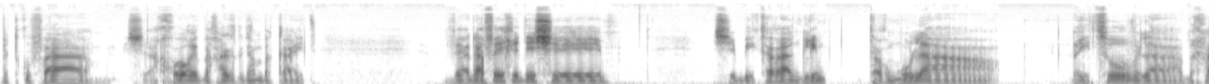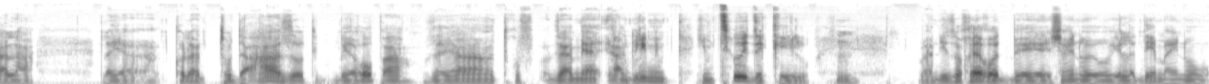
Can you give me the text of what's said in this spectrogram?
בתקופה, החורף ואחר כך גם בקיץ. והענף היחידי ש... שבעיקר האנגלים תרמו ל... לייצוא ובכלל כל התודעה הזאת באירופה, זה היה תקוף... זה היה... האנגלים המציאו את זה כאילו. Hmm. ואני זוכר עוד, כשהיינו ילדים, היינו,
